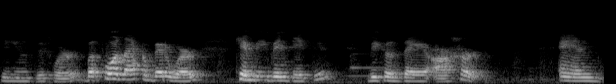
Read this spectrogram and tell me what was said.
to use this word, but for lack of a better word, can be vindictive because they are hurt. And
